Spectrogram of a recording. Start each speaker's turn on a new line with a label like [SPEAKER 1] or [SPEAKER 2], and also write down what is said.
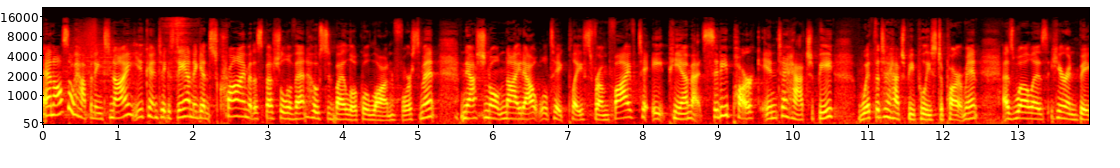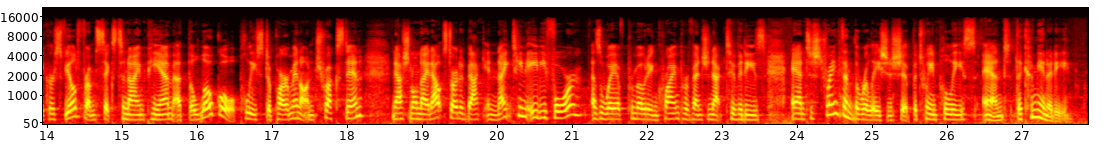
[SPEAKER 1] And also happening tonight, you can take a stand against crime at a special event hosted by local law enforcement. National Night Out will take place from 5 to 8 p.m. at City Park in Tehachapi with the Tehachapi Police Department, as well as here in Bakersfield from 6 to 9 p.m. at the local police department on Truxtun. National Night Out started back in 1984 as a way of promoting crime prevention activities and to strengthen the relationship between police and the community.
